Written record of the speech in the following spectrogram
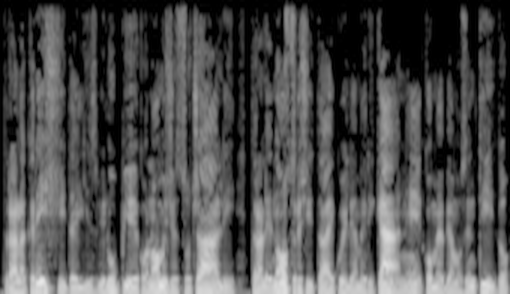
tra la crescita e gli sviluppi economici e sociali tra le nostre città e quelle americane, come abbiamo sentito,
